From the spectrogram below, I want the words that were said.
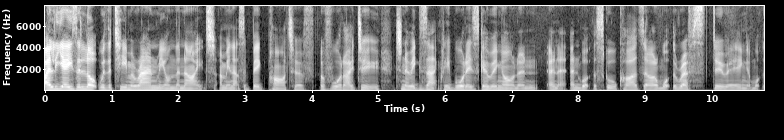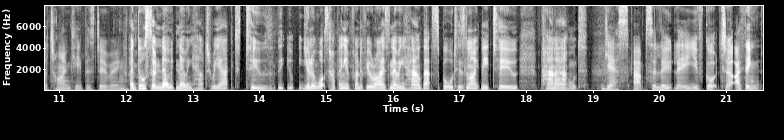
I liaise a lot with the team around me on the night. I mean, that's a big part of, of what I do to know exactly what is going on and, and and what the scorecards are and what the ref's doing and what the timekeeper's doing. And also know, knowing how to react to you know what's happening in front of your eyes, knowing how that sport is likely to pan out. Yes, absolutely. You've got to. I think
